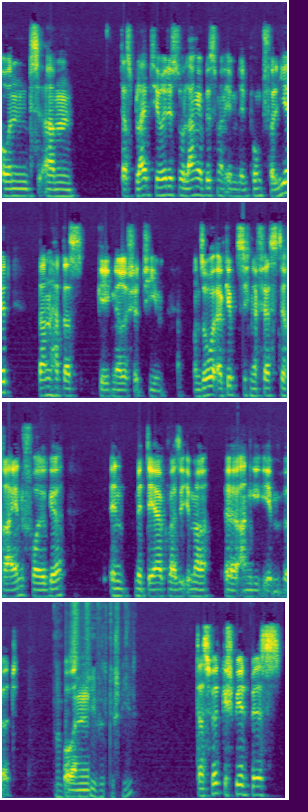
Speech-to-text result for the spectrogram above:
Und ähm, das bleibt theoretisch so lange, bis man eben den Punkt verliert. Dann hat das gegnerische Team. Und so ergibt sich eine feste Reihenfolge, in, mit der quasi immer äh, angegeben wird. Und, und wie viel wird gespielt? Das wird gespielt bis,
